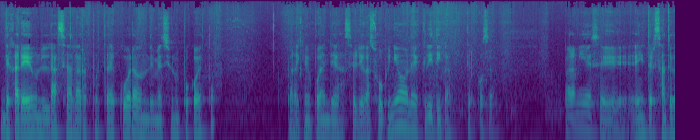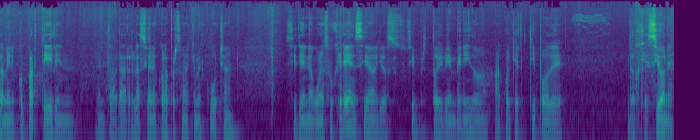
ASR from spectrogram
Dejaré un enlace a la respuesta de Quora donde menciono un poco esto. Para que me puedan hacer llegar sus opiniones, críticas, cualquier cosa. Para mí es, eh, es interesante también compartir, en, entablar relaciones con las personas que me escuchan. Si tienen alguna sugerencia, yo siempre estoy bienvenido a, cualquier tipo de, objeciones.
